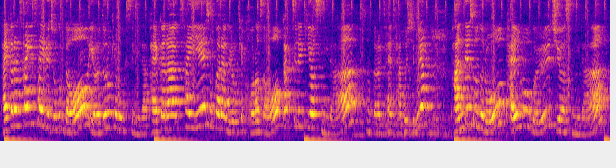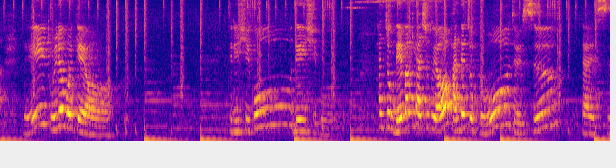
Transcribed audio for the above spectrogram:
발가락 사이사이를 조금 더 열도록 해보겠습니다. 발가락 사이에 손가락 이렇게 걸어서 깍지를 끼웠습니다. 손가락 잘 잡으시고요. 반대 손으로 발목을 쥐었습니다. 네, 돌려볼게요. 들이쉬고 내쉬고 한쪽 네 바퀴 하시고요. 반대쪽도 들쑥 날쑥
